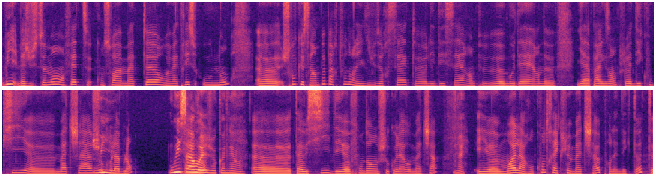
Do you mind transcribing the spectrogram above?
oui, bah justement, en fait, qu'on soit amateur ou amatrice ou non, je trouve que c'est un peu partout dans les livres de recettes, les desserts un peu modernes. Il y a par exemple des cookies matcha chocolat blanc. Oui, ça, ouais, je connais. Ouais. tu as aussi des fondants au chocolat au matcha. Et euh, moi, la rencontre avec le matcha, pour l'anecdote,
